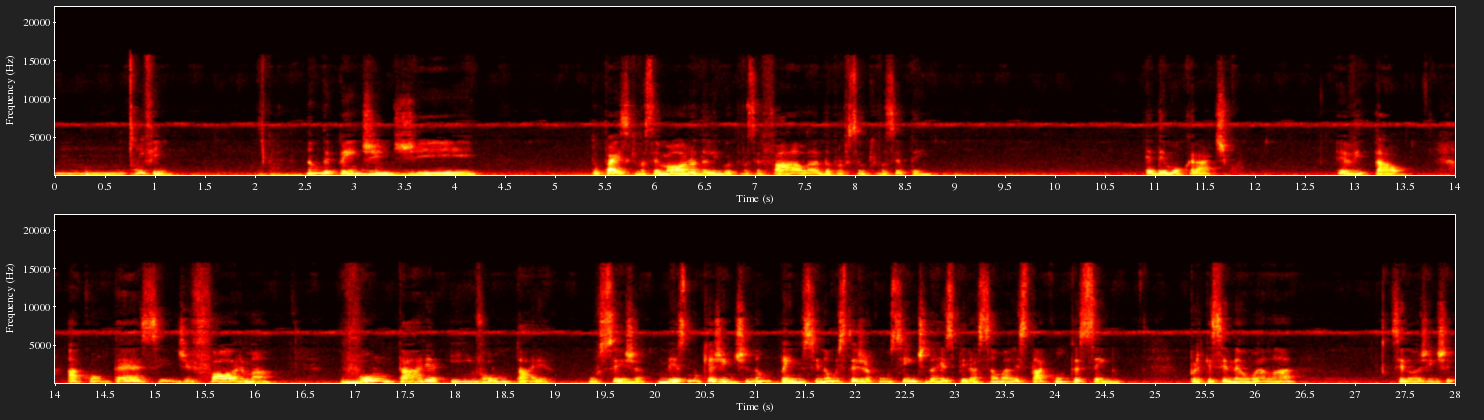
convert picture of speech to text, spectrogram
Hum, enfim. Não depende de do país que você mora, da língua que você fala, da profissão que você tem. É democrático é vital. Acontece de forma voluntária e involuntária. Ou seja, mesmo que a gente não pense, não esteja consciente da respiração, ela está acontecendo. Porque senão ela, senão a gente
